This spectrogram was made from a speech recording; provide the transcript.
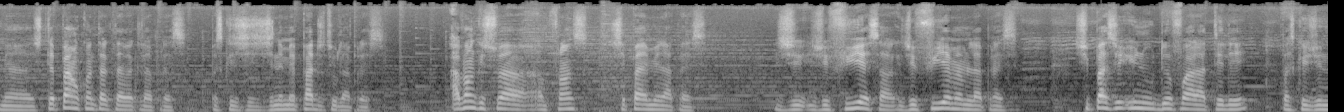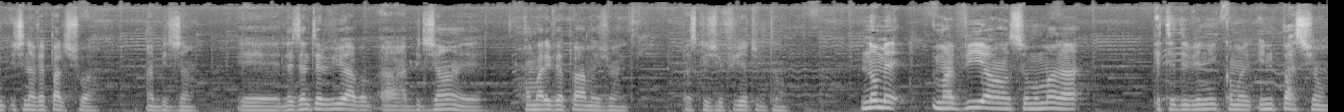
Mais je n'étais pas en contact avec la presse parce que je, n'aimais pas du tout la presse. Avant que je sois en France, je n'ai pas aimé la presse. Je, fuyais ça, je fuyais même la presse. Je suis passé une ou deux fois à la télé parce que je, n'avais pas le choix à Abidjan. Et les interviews à, Abidjan, et on ne m'arrivait pas à me joindre parce que je fuyais tout le temps. Non, mais ma vie en ce moment-là était devenue comme une passion.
